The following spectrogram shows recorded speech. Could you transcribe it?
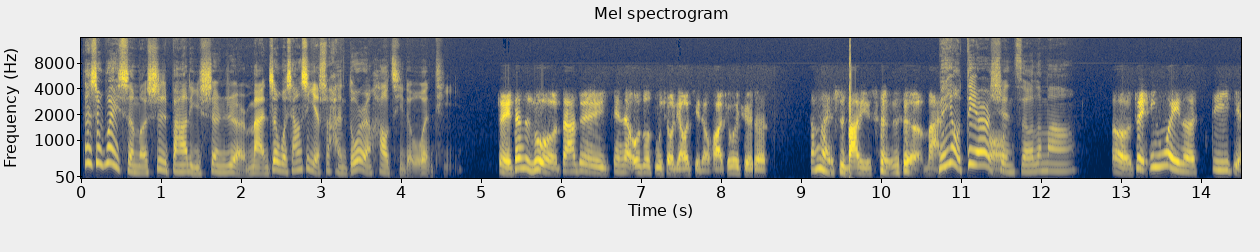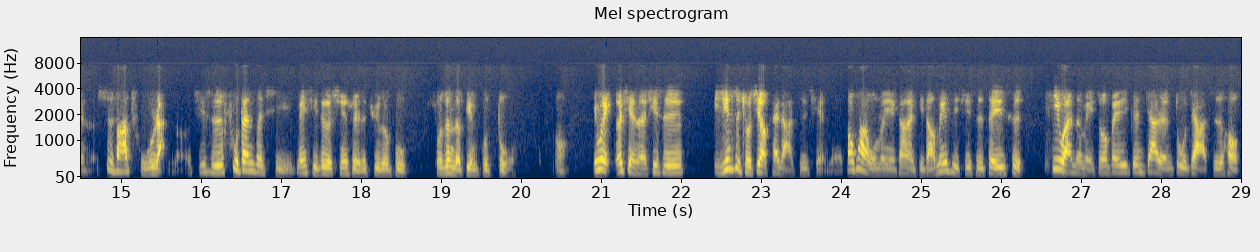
但是为什么是巴黎圣日耳曼？这我相信也是很多人好奇的问题。对，但是如果大家对现在欧洲足球了解的话，就会觉得当然是巴黎圣日耳曼。没有第二选择了吗？呃，对，因为呢，第一点，事发突然了，其实负担得起梅西这个薪水的俱乐部，说真的并不多哦。因为而且呢，其实已经是球季要开打之前了，包括我们也刚才提到，梅西其实这一次踢完了美洲杯跟家人度假之后。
